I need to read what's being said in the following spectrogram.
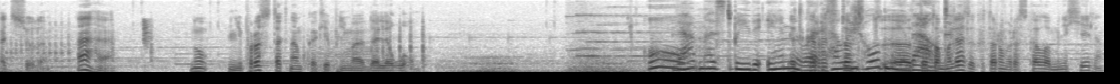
Отсюда. Ага. Ну, не просто так нам, как я понимаю, дали лом. О, это как раз то, что, э, тот амулет, о котором рассказала мне Хелен.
